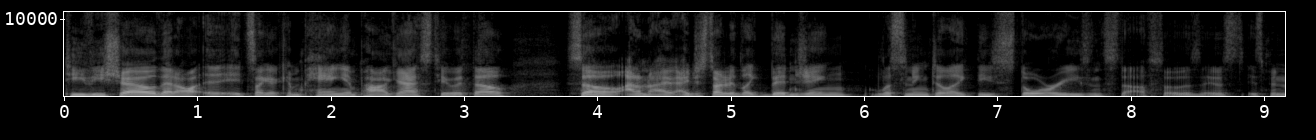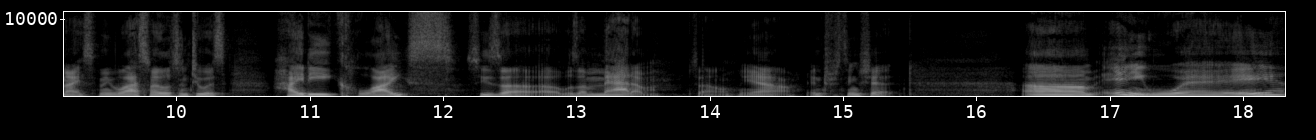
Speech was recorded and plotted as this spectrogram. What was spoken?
TV show that all, it's like a companion podcast to it though. So I don't know. I, I, just started like binging, listening to like these stories and stuff. So it was, it was it's been nice. I think the last one I listened to was Heidi Fleiss. She's a was a madam. So yeah, interesting shit. Um, anyway,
